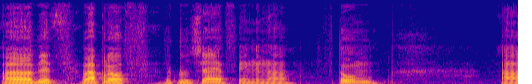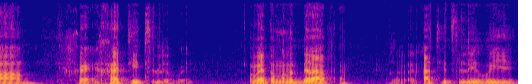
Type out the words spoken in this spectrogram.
а, весь вопрос заключается именно в том, а, хотите ли вы в этом разбираться, хотите ли вы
